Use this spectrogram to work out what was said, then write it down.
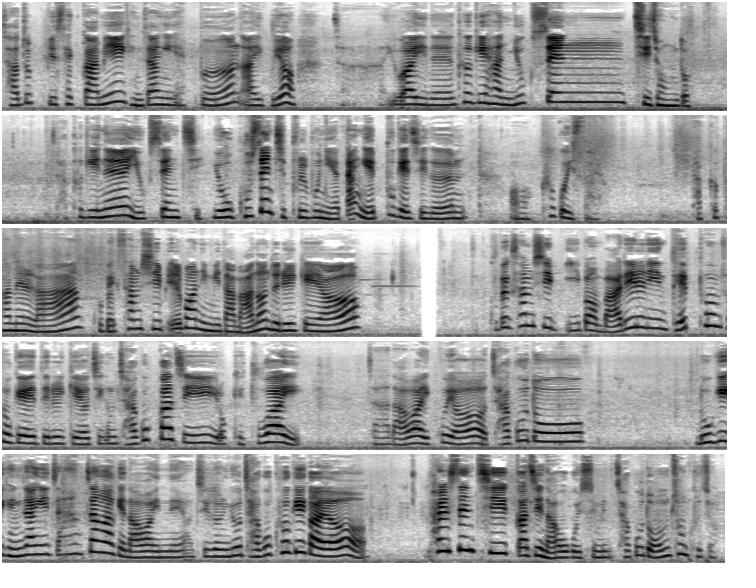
자줏빛 색감이 굉장히 예쁜 아이고요. 자, 이 아이는 크기 한 6cm 정도. 자, 크기는 6cm. 요 9cm 풀분이에요. 딱 예쁘게 지금 어, 크고 있어요. 다크 파멜라 931번입니다. 만 원 드릴게요. 932번 마릴린 대품 소개해 드릴게요. 지금 자구까지 이렇게 두 아이 자 나와 있고요. 자구도 녹이 굉장히 짱짱하게 나와 있네요. 지금 요 자구 크기가요. 8cm까지 나오고 있습니다. 자구도 엄청 크죠.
